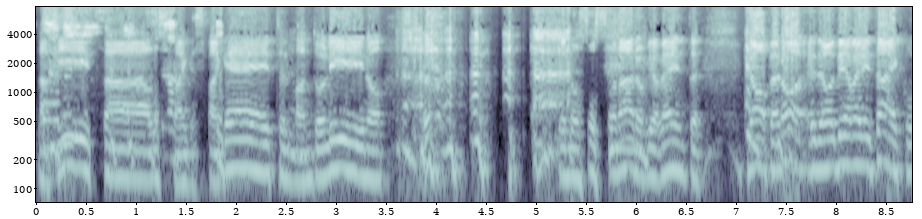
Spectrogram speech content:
la pizza, lo spag- spaghetto, il mandolino, che non so suonare ovviamente. No, però eh, devo dire la verità, ecco,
